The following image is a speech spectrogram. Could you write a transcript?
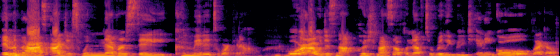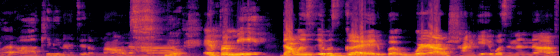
in the past I just would never stay committed to working out. Mhm. Or I would just not push myself enough to really reach any goal. Like I was like, oh, Kenny and I did a mile and a half. yeah. And for me, that was it was good, but where I was trying to get it wasn't enough.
